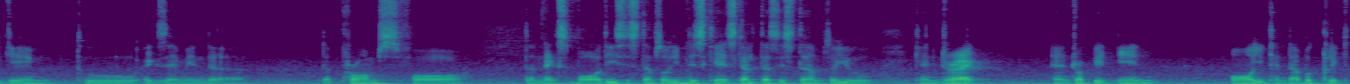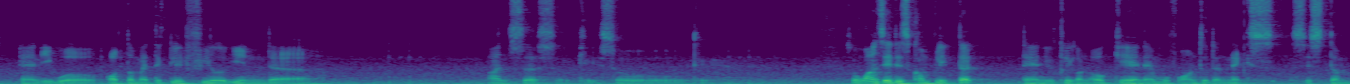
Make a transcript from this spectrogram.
game to examine the the prompts for the next body system. So in this case skeletal system so you can drag and drop it in or you can double click and it will automatically fill in the answers. Okay so okay. So once it is completed then you click on ok and then move on to the next system.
